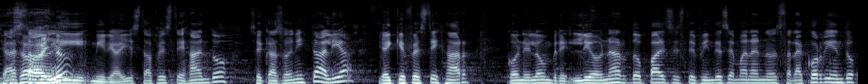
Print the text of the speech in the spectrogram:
¿Y Ya está ahí, mire, ahí está festejando. Se casó en Italia y hay que festejar con el hombre. Leonardo Páez este fin de semana no estará corriendo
